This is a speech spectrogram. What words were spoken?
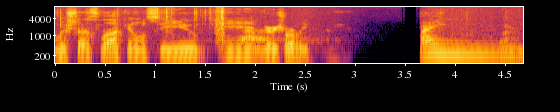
wish us luck, and we'll see you in very shortly. Bye. Bye.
